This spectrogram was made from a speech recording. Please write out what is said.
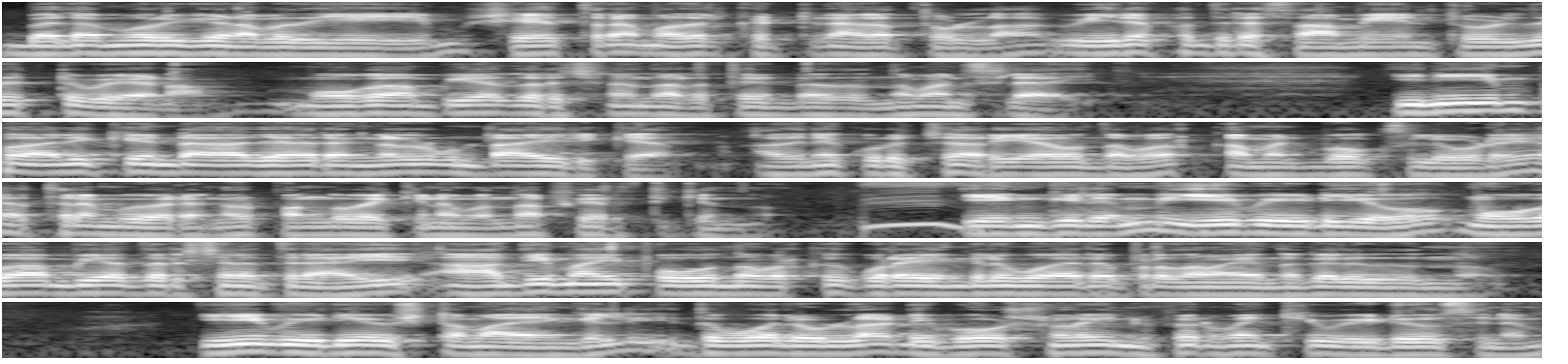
ബലമുറി ഗണപതിയെയും ക്ഷേത്ര മതിൽക്കെട്ടിനകത്തുള്ള വീരഭദ്രസ്വാമിയെയും തൊഴുതിട്ട് വേണം മൂകാംബിക ദർശനം നടത്തേണ്ടതെന്ന് മനസ്സിലായി. ഇനിയും പാലിക്കേണ്ട ആചാരങ്ങൾ ഉണ്ടായിരിക്കാം. അതിനെക്കുറിച്ച് അറിയാവുന്നവർ കമന്റ് ബോക്സിലൂടെ അത്തരം വിവരങ്ങൾ പങ്കുവയ്ക്കണമെന്ന് അഭ്യർത്ഥിക്കുന്നു. എങ്കിലും ഈ വീഡിയോ മൂകാംബിക ദർശനത്തിനായി ആദ്യമായി പോകുന്നവർക്ക് കുറേയെങ്കിലും ഉപകാരപ്രദമായെന്ന് കരുതുന്നു. ഈ വീഡിയോ ഇഷ്ടമായെങ്കിൽ ഇതുപോലുള്ള ഡിവോഷണൽ ഇൻഫർമേറ്റീവ് വീഡിയോസിനും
